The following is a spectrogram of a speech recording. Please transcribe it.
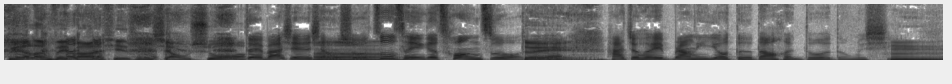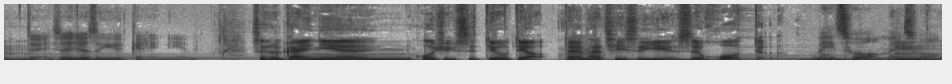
不要浪费，把它写成小说。对，把它写成小说，做成一个创作，对？它就会让你又得到很多的东西。嗯，对，所以就是一个概念。这个概念或许是丢掉，但它其实也是获得。没错，没错。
